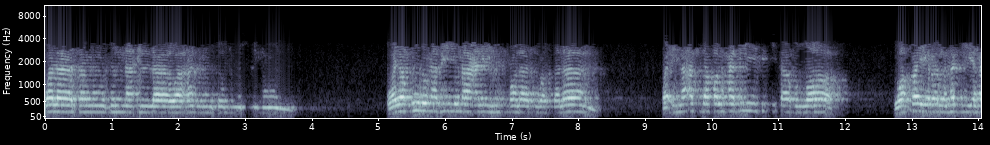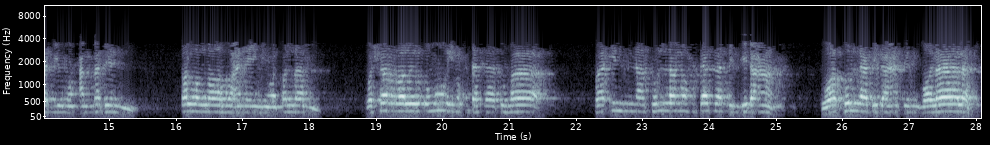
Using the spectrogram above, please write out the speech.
ولا تموتن إلا وأنتم مسلمون. ويقول نبينا عليه الصلاة والسلام فإن أصدق الحديث كتاب الله وخير الهدي هدي محمد صلى الله عليه وسلم وشر الأمور محدثاتها فإن كل محدثة بدعة وكل بدعة ضلالة.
